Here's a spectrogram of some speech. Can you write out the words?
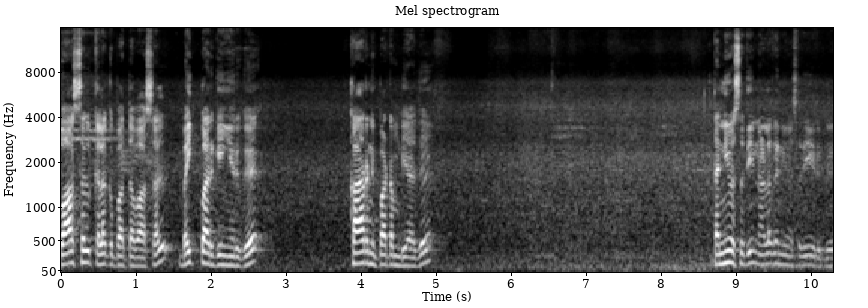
வாசல் கிழக்கு பார்த்த வாசல். பைக் பார்க்கிங் இருக்குது கார் நிப்பாட்ட முடியாது. தண்ணி வசதி நல்ல தண்ணி வசதி இருக்குது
